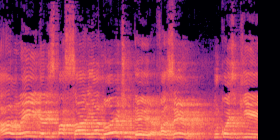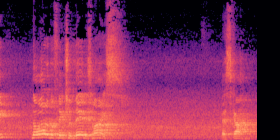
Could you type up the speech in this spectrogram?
além deles passarem a noite inteira fazendo uma coisa que não era do feitio deles mais pescar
